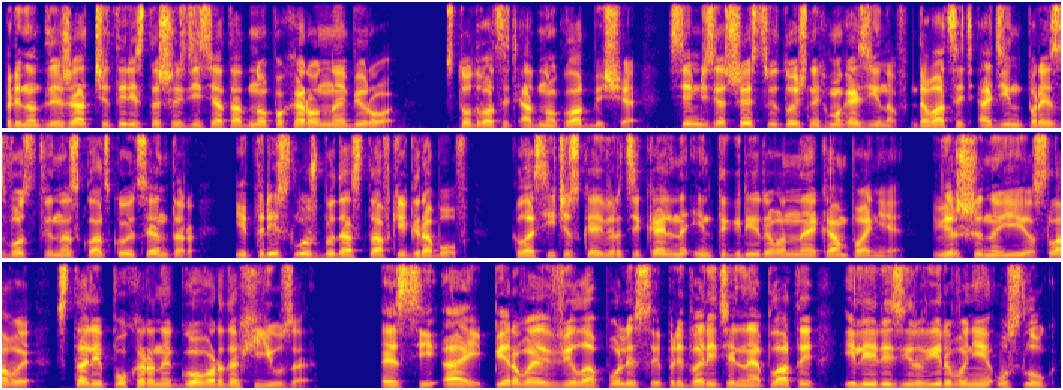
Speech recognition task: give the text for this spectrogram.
принадлежат 461 похоронное бюро, 121 кладбище, 76 цветочных магазинов, 21 производственно-складской центр и 3 службы доставки гробов. Классическая вертикально интегрированная компания. Вершиной ее славы стали похороны Говарда Хьюза. SCI первая ввела полисы предварительной оплаты или резервирования услуг,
